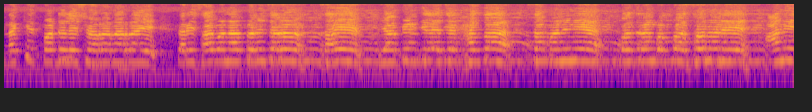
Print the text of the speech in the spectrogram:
नक्कीच पटेलेश्वर राहणार नाही. तरी साहेबांना आपण साहेब या बीड जिल्ह्याचे खासदार सन्माननीय बजरंग बाप्पा सोनवणे आणि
